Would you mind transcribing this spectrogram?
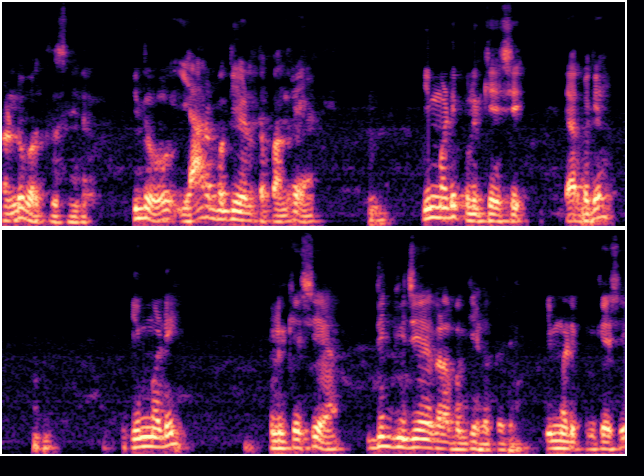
ಕಂಡು ಬರ್ತದೆ ಸ್ನೇಹಿತರೆ. ಇದು ಯಾರ ಬಗ್ಗೆ ಹೇಳ್ತಪ್ಪ ಅಂದರೆ, ಇಮ್ಮಡಿ ಪುಲಿಕೇಶಿ ಯಾರ ಬಗ್ಗೆ? ಇಮ್ಮಡಿ ಪುಲಿಕೇಶಿಯ ದಿಗ್ವಿಜಯಗಳ ಬಗ್ಗೆ ಹೇಳುತ್ತದೆ. ಇಮ್ಮಡಿ ಪುಲಿಕೇಶಿ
